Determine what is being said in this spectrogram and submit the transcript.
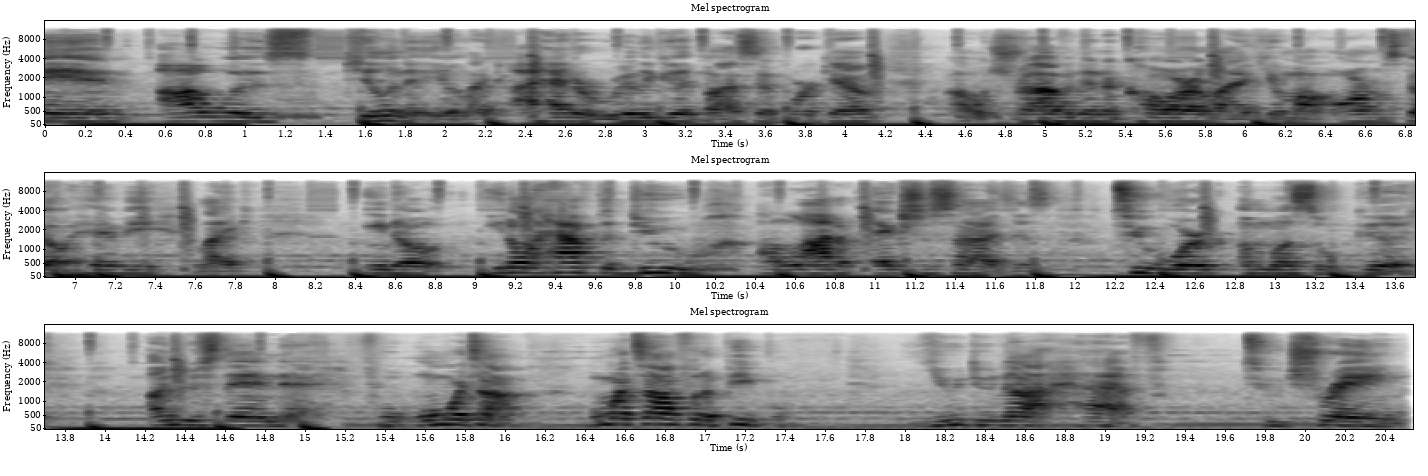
And I was killing it. Yo. Like I had a really good bicep workout. I was driving in a car, like yo, my arms felt heavy. Like, you know, you don't have to do a lot of exercises to work a muscle good. Understand that. For one more time. One more time for the people. You do not have to train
